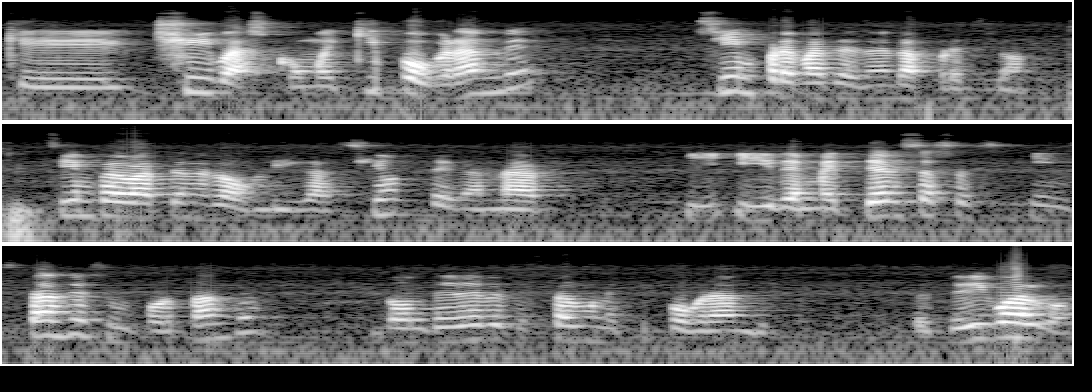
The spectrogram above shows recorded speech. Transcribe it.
que Chivas como equipo grande siempre va a tener la presión, siempre va a tener la obligación de ganar y, de meterse a esas instancias importantes donde debe de estar un equipo grande. Pero te digo algo,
